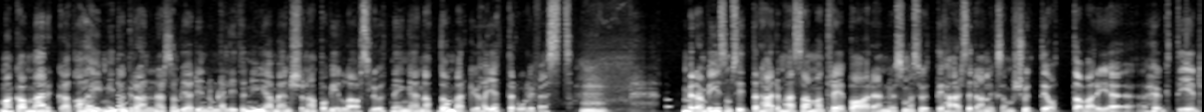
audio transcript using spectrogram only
man kan märka att aj, mina grannar som bjöd in de där lite nya människorna på villaavslutningen, att de verkar ju ha jätterolig fest. Mm. Medan vi som sitter här, de här samma tre paren nu som har suttit här sedan liksom 78 varje högtid,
